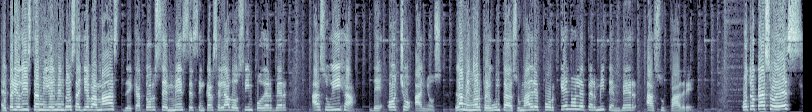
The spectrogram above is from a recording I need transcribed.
El periodista Miguel Mendoza lleva más de 14 meses encarcelado sin poder ver a su hija de 8 años. La menor pregunta a su madre por qué no le permiten ver a su padre. Otro caso es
